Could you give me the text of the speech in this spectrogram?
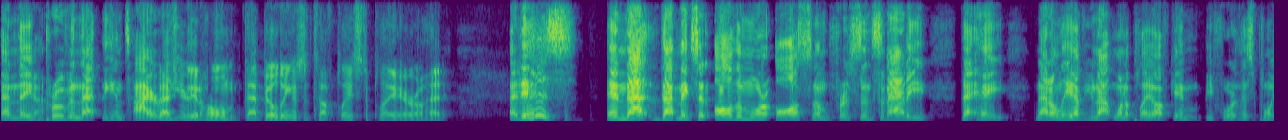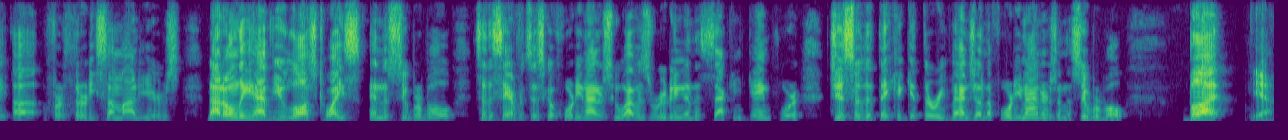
And they've yeah. proven that the entire Especially year. at home. That building is a tough place to play, Arrowhead. It is. And that that makes it all the more awesome for Cincinnati that hey, not only have you not won a playoff game before this point uh, for 30 some odd years, not only have you lost twice in the Super Bowl to the San Francisco 49ers, who I was rooting in the second game for, just so that they could get their revenge on the 49ers in the Super Bowl, but yeah,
